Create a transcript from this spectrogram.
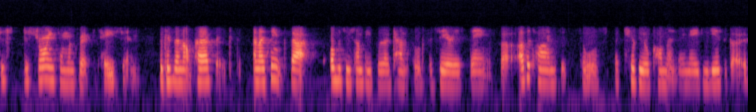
just destroying someone's reputation because they're not perfect. And I think that obviously some people are cancelled for serious things, but other times it's sort of a trivial comment they made years ago,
